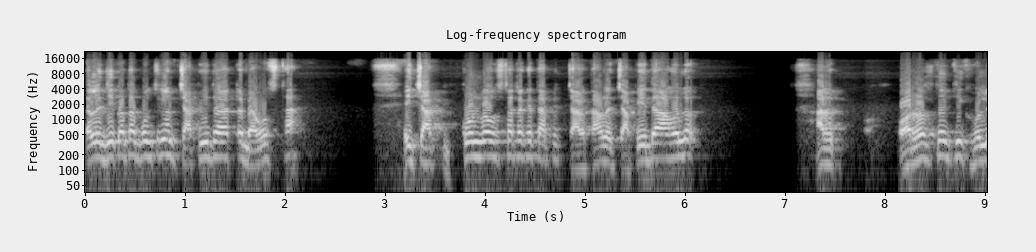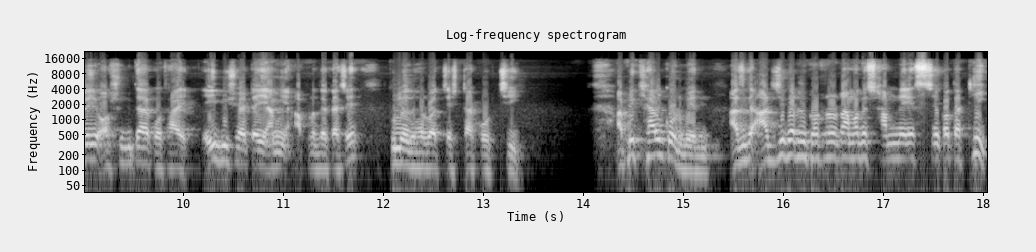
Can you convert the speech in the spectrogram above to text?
তাহলে যে কথা বলছিলাম, চাপিয়ে দেওয়া একটা ব্যবস্থা। এই চাপ, কোন ব্যবস্থাটাকে তাহলে চাপিয়ে দেওয়া হলো। আর অরাজনৈতিক হলেই অসুবিধা কোথায়, এই বিষয়টাই আমি আপনাদের কাছে তুলে ধরবার চেষ্টা করছি। আপনি খেয়াল করবেন, আজকে আরজিকরের ঘটনাটা আমাদের সামনে এসছে, কথা ঠিক।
